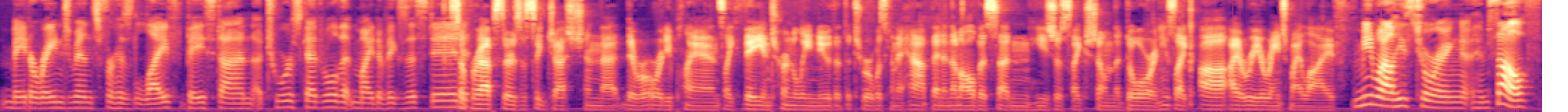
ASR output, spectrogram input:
made arrangements for his life based on a tour schedule that might have existed. so perhaps there's a suggestion that there were already plans, like they internally knew that the tour was going to happen, and then all of a sudden he's just like shown the door and he's like, uh, I rearranged my life. Meanwhile, he's touring himself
